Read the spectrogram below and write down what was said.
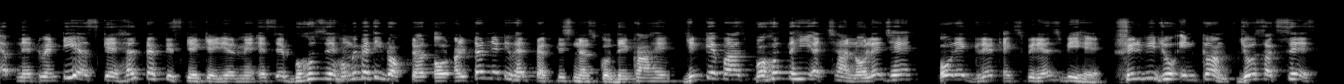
अपने 20 इयर्स के हेल्थ प्रैक्टिस के करियर में ऐसे बहुत से होम्योपैथिक डॉक्टर और अल्टरनेटिव हेल्थ प्रैक्टिशनर्स को देखा है, जिनके पास बहुत ही अच्छा नॉलेज है और एक ग्रेट एक्सपीरियंस भी है। फिर भी जो इनकम जो सक्सेस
